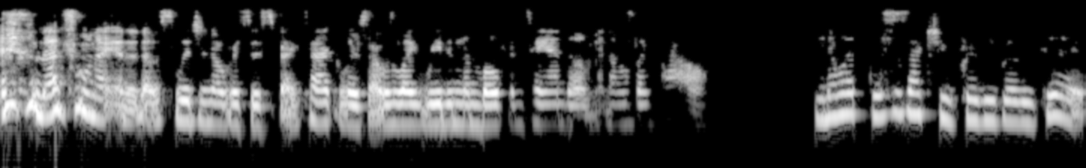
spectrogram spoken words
And that's when I ended up switching over to Spectacular. So I was like reading them both in tandem, and I was like, "Wow, you know what? This is actually really, really good."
